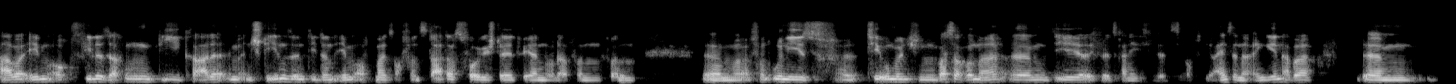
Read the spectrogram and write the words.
aber eben auch viele Sachen, die gerade im Entstehen sind, die dann eben oftmals auch von Startups vorgestellt werden oder von, von ähm, von Unis, TU München, was auch immer, ähm, die, ich will jetzt gar nicht jetzt auf die Einzelne eingehen, aber ähm,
